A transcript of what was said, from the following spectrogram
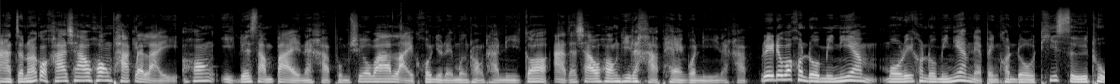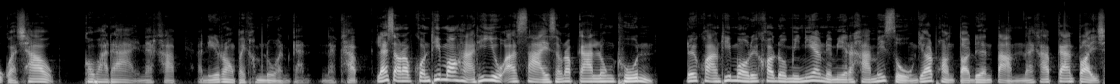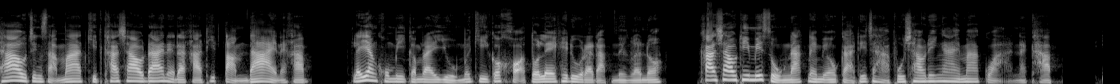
อาจจะน้อยกว่าค่าเช่าห้องพักหลาย ๆ ห้องอีกด้วยซ้ำไปนะครับ ผมเชื่อว่าหลายคนอยู่ในเมืองทองธานีก็อาจจะเช่าห้องที่ราคาแพงกว่านี้นะครับ เรียกได้ว่าคอนโดมิเนียมโมริคอนโดมิเนียมเนี่ยเป็นคอนโดที่ซื้อถูกกว่าเช่าก็ว่าได้นะครับ อันนี้ลองไปคำนวณกันนะครับ และสำหรับคนที่มองหาที่อยู่อาศัยสำหรับการลงทุน ด้วยความที่โมริคอนโดมิเนียมเนี่ยมีราคาไม่สูงยอดผ่อนต่อเดือนต่ำนะครับการปล่อยเช่าจึงสามารถคิดค่าเช่าได้ในราคาที่ต่ำได้นะครับและยังคงมีกำไรอยู่เมื่อกี้ก็ขอตัวเลขให้ดูระดับหนึ่งแล้วเนาะค่าเช่าที่ไม่สูงนักเนี่ยมีโอกาสที่จะหาผู้เช่าได้ง่ายมากกว่านะครับ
